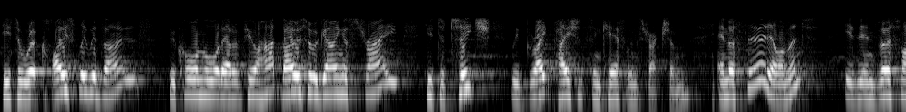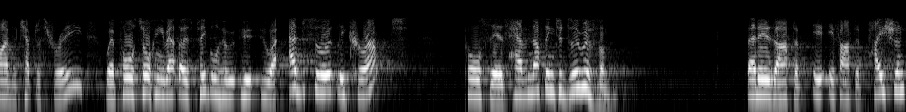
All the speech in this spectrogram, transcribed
He's to work closely with those who call on the Lord out of a pure heart, those who are going astray. He's to teach with great patience and careful instruction. And the third element is in verse 5 of chapter 3, where Paul's talking about those people who, who, who are absolutely corrupt. Paul says, have nothing to do with them. That is, after, if after patient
